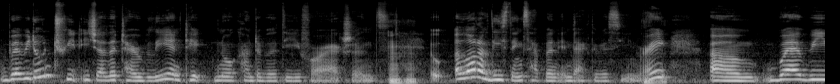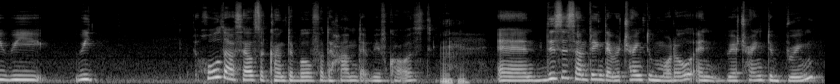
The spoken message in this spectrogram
where we don't treat each other terribly and take no accountability for our actions. A lot of these things happen in the activist scene, right? Um, where we we we hold ourselves accountable for the harm that we've caused. And this is something that we're trying to model and we're trying to bring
